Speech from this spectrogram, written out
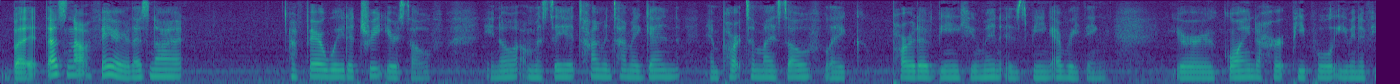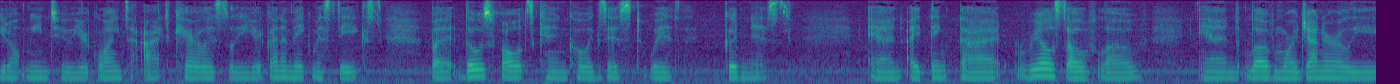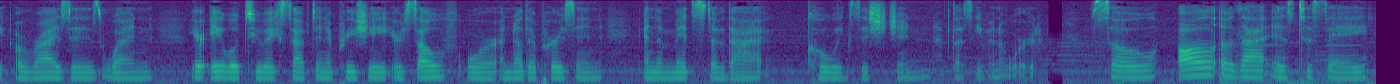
But that's not fair. That's not a fair way to treat yourself. You know, I'm gonna say it time and time again, impart to myself like part of being human is being everything. You're going to hurt people even if you don't mean to. You're going to act carelessly. You're going to make mistakes. But those faults can coexist with goodness. And I think that real self love and love more generally arises when you're able to accept and appreciate yourself or another person in the midst of that coexistion, if that's even a word. So, all of that is to say,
